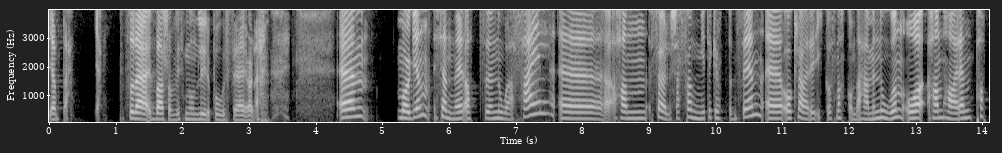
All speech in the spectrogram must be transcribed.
jente. Ja. Så det er bare sånn hvis noen lurer på hvorfor jeg gjør det. Um, Morgan kjenner at noe er feil. Eh, han føler seg fanget i kroppen sin eh, og klarer ikke å snakke om det her med noen. Og han har en pappa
